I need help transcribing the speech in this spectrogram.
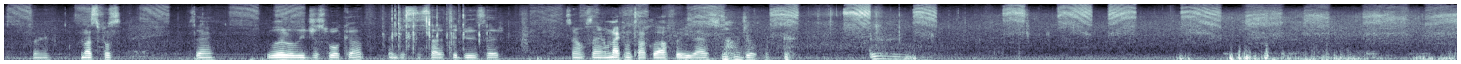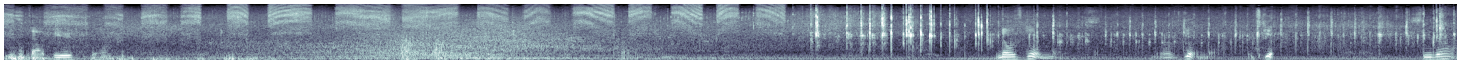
Saying, I'm not supposed to. We literally just woke up and just decided to do this hood. So I'm saying I'm not gonna talk loud for you guys. No, I'm joking. This here. Yeah. No, it's getting there. No, it's getting there. It's getting. See that?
